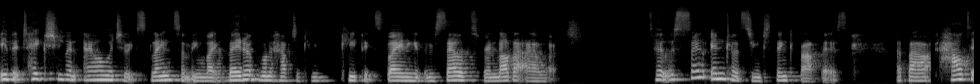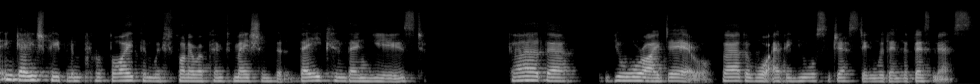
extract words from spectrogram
if it takes you an hour to explain something, like they don't want to have to keep explaining it themselves for another hour. So it was so interesting to think about this about how to engage people and provide them with follow up information that they can then use to further your idea or further whatever you're suggesting within the business.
